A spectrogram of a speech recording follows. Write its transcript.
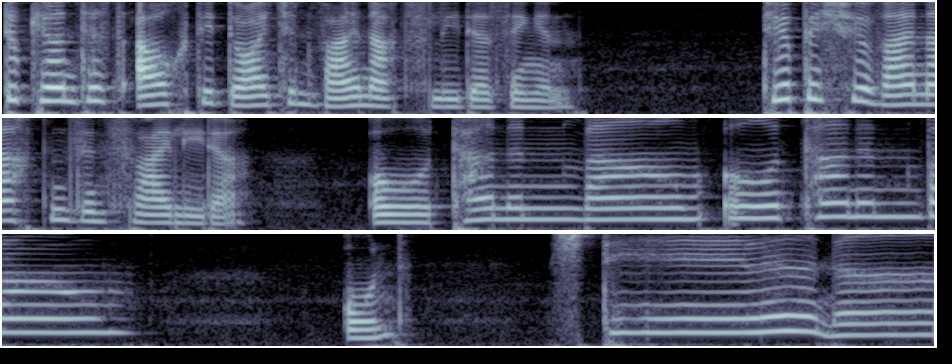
Du könntest auch die deutschen Weihnachtslieder singen. Typisch für Weihnachten sind zwei Lieder. O Tannenbaum, o Tannenbaum und Stille Nacht,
